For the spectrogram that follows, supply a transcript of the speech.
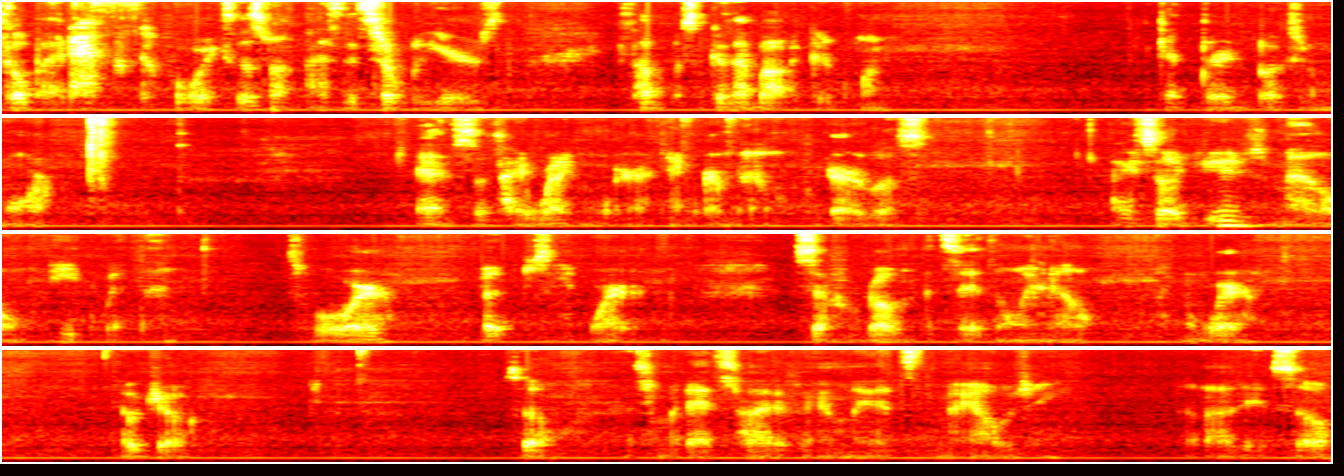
go bad after a couple weeks. This one lasted several years because I bought a good one. Get thirty bucks or more. And it's the type I can wear. I can't wear metal regardless. I can still use metal, eat with it. It's for but just can't wear it. Except for golden, that's say It's the only metal I can wear. No joke. So that's from my dad's side of family. That's the myology that I did. So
